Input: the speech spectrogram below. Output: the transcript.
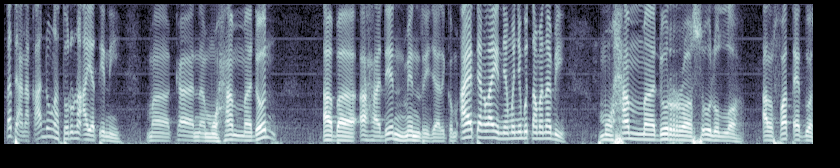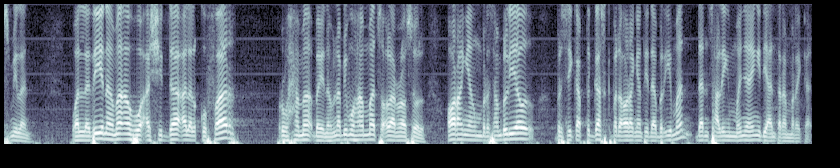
angkat ya anak kandung lah turun ayat ini. Maka Muhammadun aba ahadin min rijalikum. Ayat yang lain yang menyebut nama Nabi. Muhammadur Rasulullah. Al-Fat ayat 29 Walladzina ma'ahu asyidda alal kufar Ruhama bainahum. Nabi Muhammad seorang Rasul. Orang yang bersama beliau bersikap tegas kepada orang yang tidak beriman Dan saling menyayangi di antara mereka.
